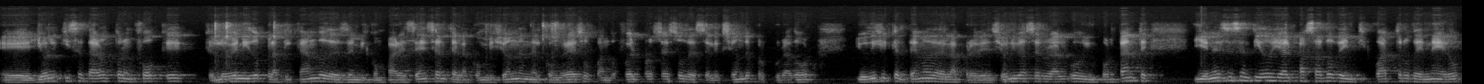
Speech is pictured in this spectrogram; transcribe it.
eh, yo le quise dar otro enfoque que lo he venido platicando desde mi comparecencia ante la comisión en el Congreso cuando fue el proceso de selección de procurador. Yo dije que el tema de la prevención iba a ser algo importante y en ese sentido ya el pasado 24 de enero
